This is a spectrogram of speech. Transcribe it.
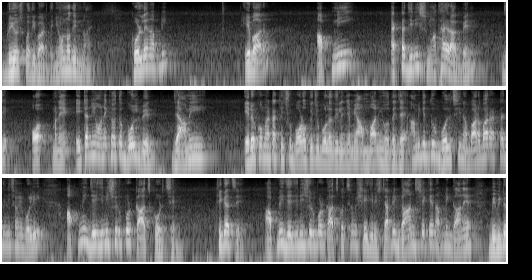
বৃহস্পতিবার দিনই, অন্য দিন নয়। করলেন আপনি। এবার আপনি একটা জিনিস মাথায় রাখবেন যে মানে এটা নিয়ে অনেকে হয়তো বলবেন যে আমি এরকম একটা কিছু, বড় কিছু বলে দিলেন যে আমি আম্বানি হতে চাই। আমি কিন্তু বলছি না। বারবার একটা জিনিস আমি বলি, আপনি যে জিনিসের উপর কাজ করছেন, ঠিক আছে? আপনি যে জিনিসের উপর কাজ করছেন, সেই জিনিসটা। আপনি গান শেখেন, আপনি গানের বিভিন্ন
